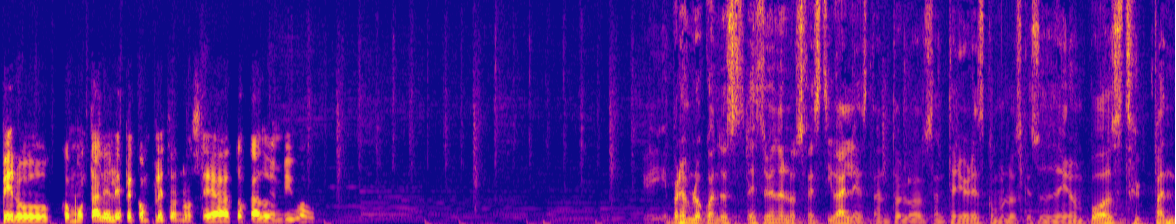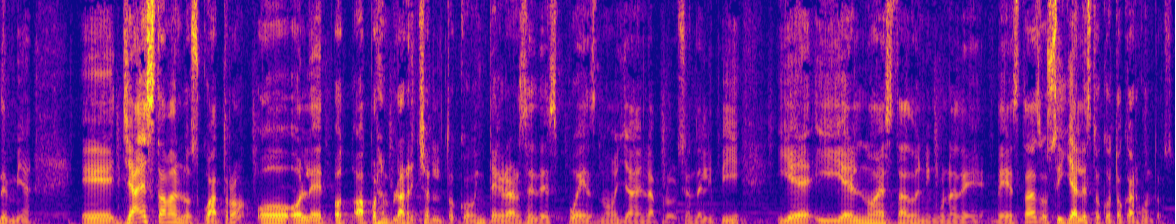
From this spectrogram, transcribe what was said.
pero como tal el EP completo no se ha tocado en vivo aún. Por ejemplo, cuando estuvieron en los festivales, tanto los anteriores como los que sucedieron post pandemia, eh, ¿Ya estaban los cuatro? O, le, por ejemplo, a Richard le tocó integrarse después, ¿no? Ya en la producción del IP. Y, e, y él no ha estado en ninguna de, estas. ¿O sí ya les tocó tocar juntos?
